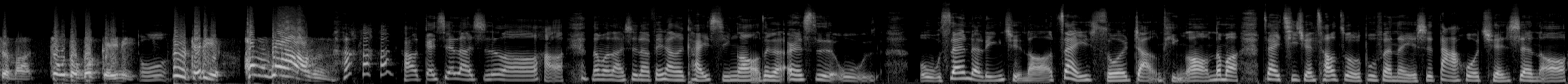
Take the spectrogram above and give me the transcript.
什么，周董都给你，哦，是给你轰棒。好，感谢老师喽。好，那么老师呢，非常的开心哦。这个二四五五三的林群哦，再所涨停哦。那么在期权操作的部分呢，也是大获全胜哦。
